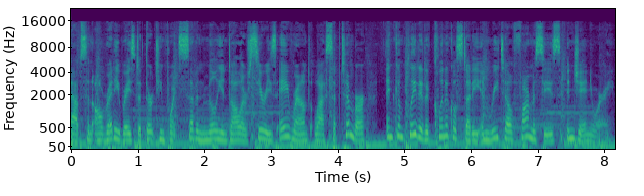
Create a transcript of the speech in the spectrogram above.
Babson already raised a $13.7 million Series A round last September and completed a clinical study in retail pharmacies in January.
